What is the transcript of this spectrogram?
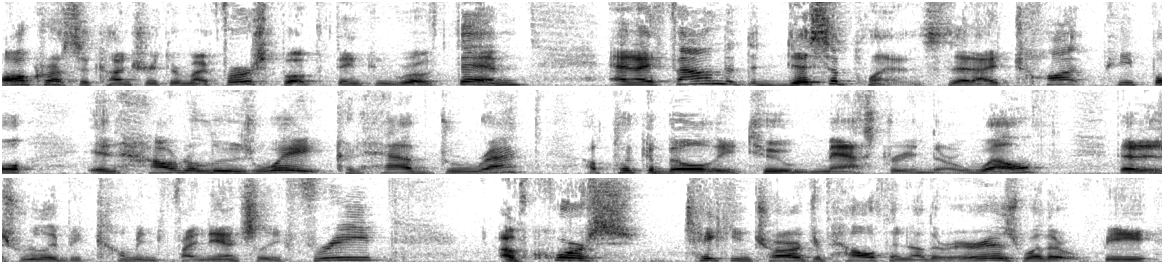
all across the country through my first book, Think and Grow Thin. And I found that the disciplines that I taught people in how to lose weight could have direct applicability to mastering their wealth, that is really becoming financially free. Of course, taking charge of health in other areas, whether it be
